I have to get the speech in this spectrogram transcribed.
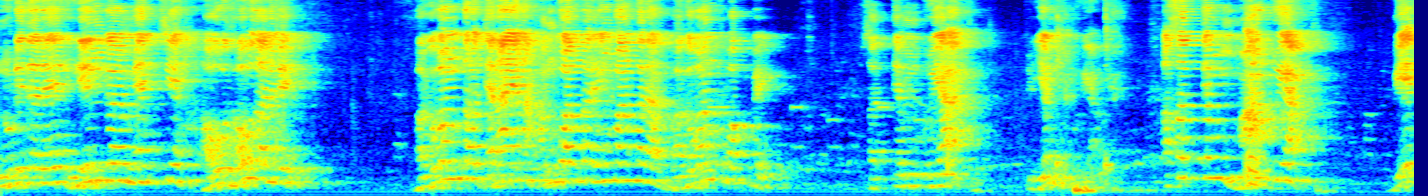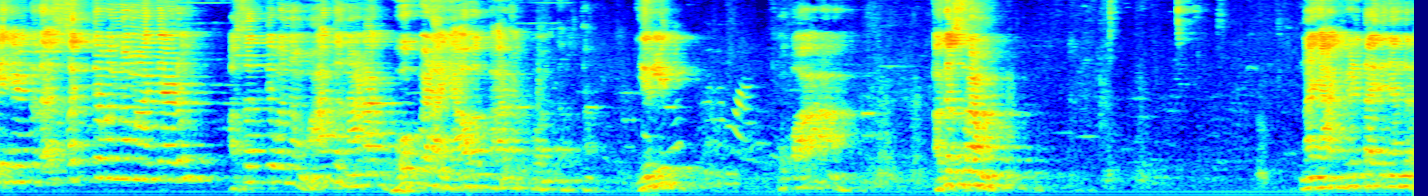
ನುಡಿದರೆ ಲಿಂಗ ಮೆಚ್ಚಿ ಹೌದ್ ಹೌದು ಅನ್ಬೇಕು. ಭಗವಂತ ಜನ ಏನ ಹಂಗು ಅಂತಾರ, ಹಿಂಗು ಅಂತಾರ. ಭಗವಂತ ಒಪ್ಪಬೇಕು ಸತ್ಯಂ ಕ್ರಿಯಾತ್ ಪ್ರಿಯಂ ಕ್ರಿಯಾತ್ ಅಸತ್ಯಂ ಮಾ ಕ್ರಿಯಾತ್ ವೇದ ಹೇಳ್ತದ, ಸತ್ಯವನ್ನ ಮಾತಾಡು, ಅಸತ್ಯವನ್ನ ಮಾತನಾಡಕ್ ಹೋಗ್ಬೇಡ. ಯಾವ ಕಾರಣಕ್ಕೂ ಅಂತ ಅರ್ಥ. ಇರ್ಲಿ. ಒಬ್ಬ ಅಗಸ್ರಾಮ ನಾ ಯಾಕೆ ಹೇಳ್ತಾ ಇದ್ದೀನಿ ಅಂದ್ರ,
